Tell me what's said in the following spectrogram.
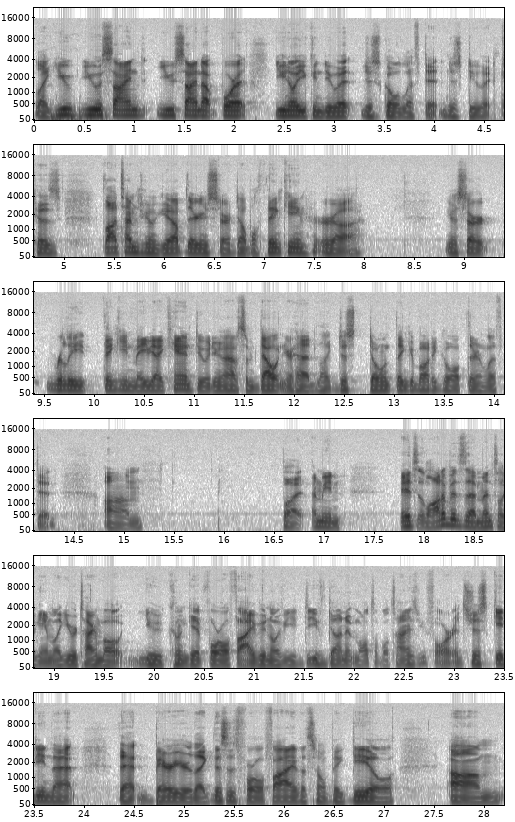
Like you you signed you signed up for it. You know you can do it. Just go lift it and just do it. Because a lot of times you're gonna get up there you start double thinking or uh, you're gonna start really thinking maybe I can't do it. You're gonna have some doubt in your head. Like just don't think about it. Go up there and lift it. Um, but I mean, it's a lot of it's that mental game. Like you were talking about, you couldn't get 405, even though you, you've done it multiple times before. It's just getting that that barrier. Like this is 405. That's no big deal. Um,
